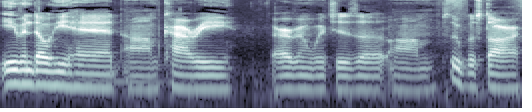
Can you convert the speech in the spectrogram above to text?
even though he had um, Kyrie Irving, which is a um, superstar,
